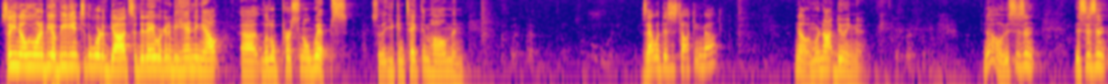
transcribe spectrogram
So, you know, we want to be obedient to the Word of God. So, today we're going to be handing out uh, little personal whips so that you can take them home. And is that what this is talking about? No, and we're not doing that. No, this isn't, this isn't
